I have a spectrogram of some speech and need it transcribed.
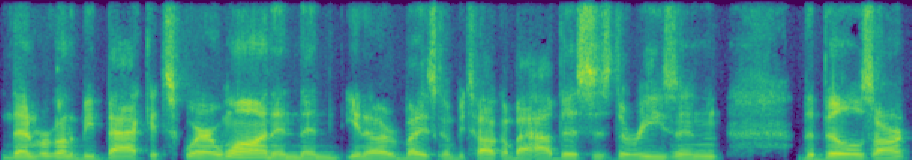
then we're going to be back at square one. And then, you know, everybody's going to be talking about how this is the reason the Bills aren't,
